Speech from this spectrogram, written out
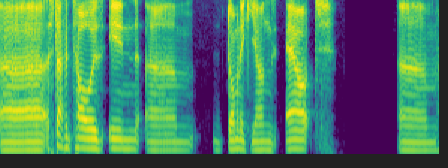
uh, Starford To'a in. Um, Dominic Young's out. Um,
